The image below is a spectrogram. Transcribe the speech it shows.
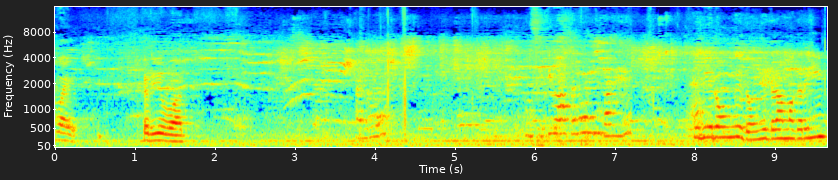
भाई करियो बात। तो ये रोंगे रोंगे ड्रामा करेंगे।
